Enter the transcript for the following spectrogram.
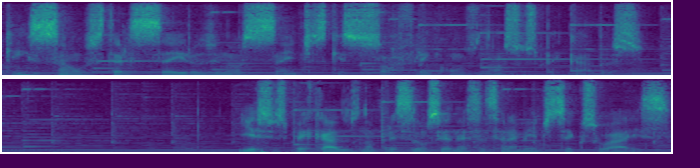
quem são os terceiros inocentes que sofrem com os nossos pecados? E esses pecados não precisam ser necessariamente sexuais.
